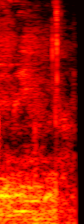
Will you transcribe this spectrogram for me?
baby.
